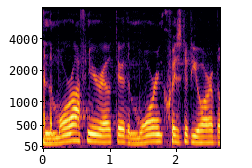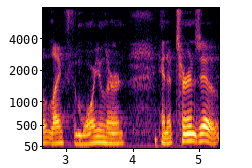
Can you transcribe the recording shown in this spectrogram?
And the more often you're out there, the more inquisitive you are about life, the more you learn. And it turns out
